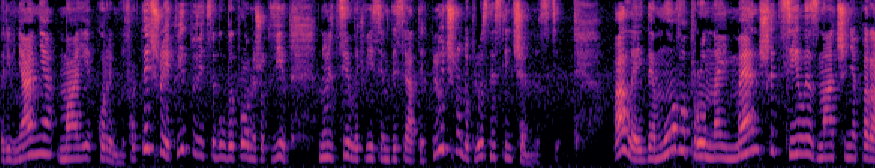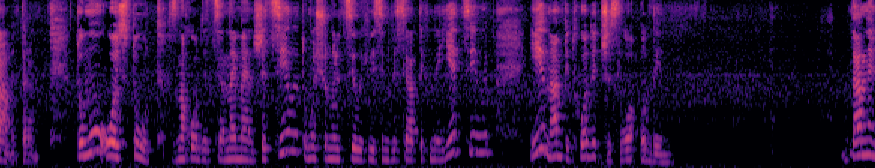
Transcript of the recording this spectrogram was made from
рівняння має корені. Фактично, як відповідь, це був би проміжок від 0,8 включно до плюс нескінченності. Але йде мова про найменше ціле значення параметра. Тому ось тут знаходиться найменше ціле, тому що 0,8 не є цілим. І нам підходить число 1. Дане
